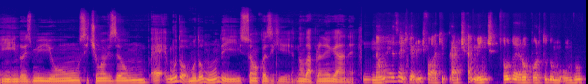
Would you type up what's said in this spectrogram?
E em 2001 se tinha uma visão... É, mudou, mudou o mundo e isso é uma coisa que não dá para negar, né? Não é exagero a gente falar que praticamente todo aeroporto do mundo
